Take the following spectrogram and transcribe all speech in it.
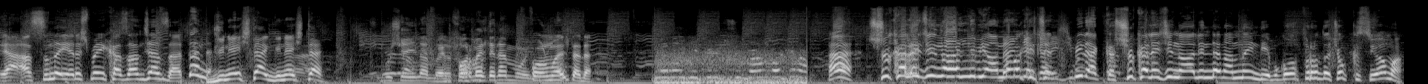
ya aslında yarışmayı kazanacağız zaten güneşten güneşten. formaliteden. Ha şu kalecinin halini bir anlamak için. kaleciyim. Bir dakika şu kalecinin halinden anlayın diye. Bu GoPro da çok kısıyor ama.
